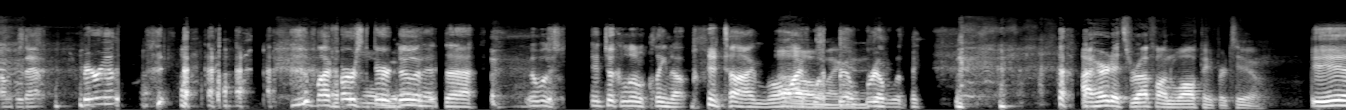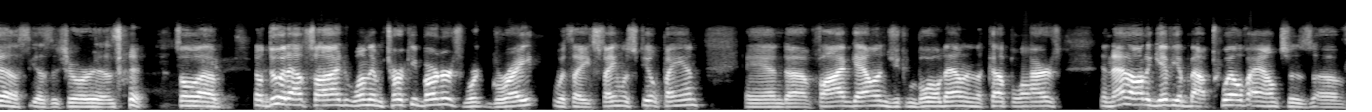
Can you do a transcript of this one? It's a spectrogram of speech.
I'm that experience. My first oh, year doing it, uh, it was it took a little cleanup time. My wife oh, was real thrilled with me. I heard it's rough on wallpaper too. Yes, yes, it sure is. so uh, you know, do it outside. One of them turkey burners work great with a stainless steel pan, and uh, five gallons you can boil down in a couple hours, and that ought to give you about twelve ounces of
